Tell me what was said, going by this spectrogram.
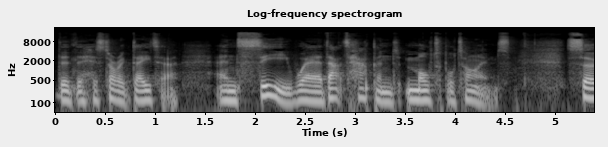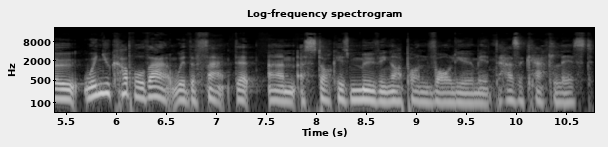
the, the historic data and see where that's happened multiple times. So when you couple that with the fact that um, a stock is moving up on volume, it has a catalyst,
